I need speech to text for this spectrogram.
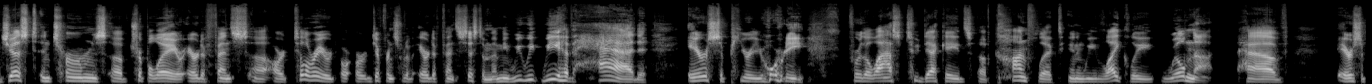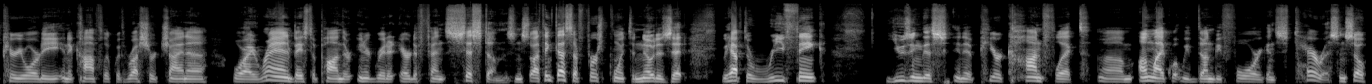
just in terms of AAA or air defense uh, artillery or, or, or, different sort of air defense system. I mean, we, we, we have had air superiority for the last two decades of conflict, and we likely will not have air superiority in a conflict with Russia or China or Iran based upon their integrated air defense systems. And so I think that's the first point to note is that we have to rethink using this in a peer conflict, um, unlike what we've done before against terrorists. And so,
